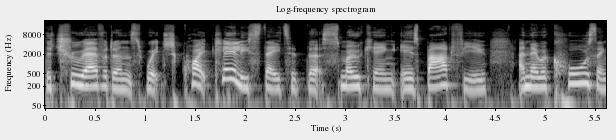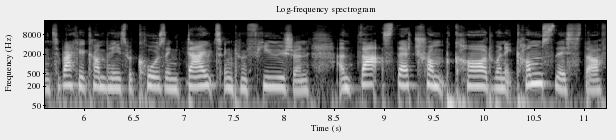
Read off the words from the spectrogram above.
the true evidence, which quite clearly stated that smoking is bad for you. And they were causing, tobacco companies were causing doubt and confusion. And that's their trump card when it comes to this stuff.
